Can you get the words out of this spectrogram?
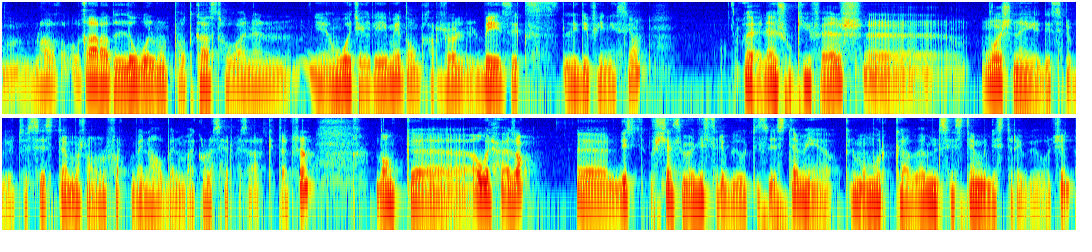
الغرض الأول من البودكاست هو أنا هو تعليمي. donc نرجعو لل basics les définitions علاش وكيفاش أه واش هي distributed system واش الفرق بينها وبين microservice architecture donc أه أول حاجة فاش نسمعو distributed system هي كلمة مركبة من system و distributed.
